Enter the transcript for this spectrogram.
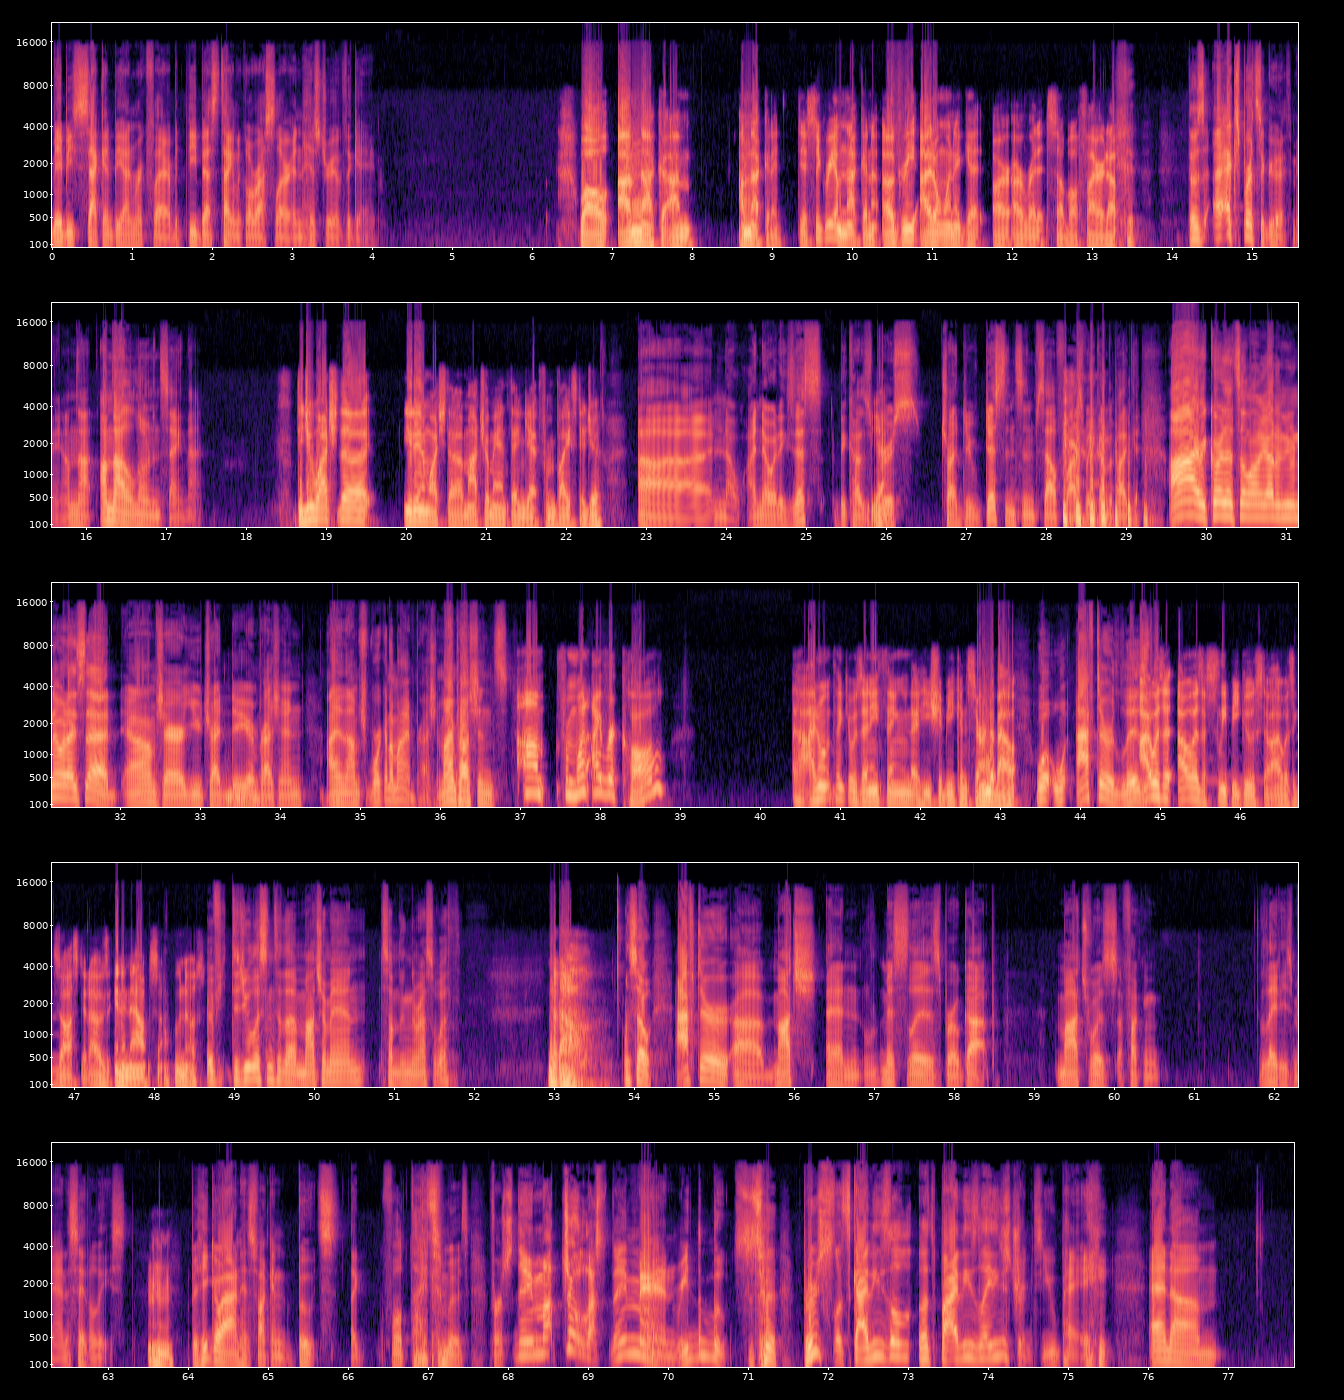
maybe second behind Ric Flair, but the best technical wrestler in the history of the game. Well, I'm not I'm I'm not going to disagree. I'm not going to agree. I don't want to get our, our Reddit sub all fired up. Those uh, experts agree with me. I'm not. I'm not alone in saying that. did you watch the you didn't watch the Macho Man thing yet from Vice, did you? Uh, no, I know it exists because Yeah. Bruce tried to distance himself last week on the podcast. I recorded that so long, ago, I don't even know what I said. I'm sure you tried to do your impression. I, I'm working on my impression. My impressions. Um, from what I recall, I don't think it was anything that he should be concerned about. Well, after Liz, I was a I was a sleepy goose though. I was exhausted. I was in and out. So who knows? if did you listen to the Macho Man something to wrestle with? No. So after uh, Mach and Miss Liz broke up, Mach was a fucking ladies' man to say the least. But he'd go out in his fucking boots, full tights and boots. First name Macho, last name Man. Read the boots. Bruce, let's buy these. Let's buy these ladies drinks. You pay. and um,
